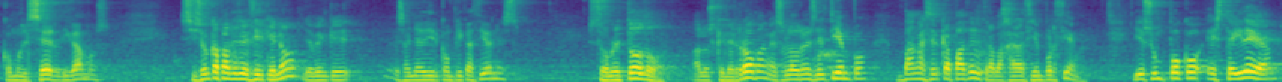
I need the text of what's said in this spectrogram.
como el ser, digamos, si son capaces de decir que no, ya ven que es añadir complicaciones, sobre todo a los que les roban, a esos ladrones del tiempo, van a ser capaces de trabajar al 100%. Y es un poco esta idea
